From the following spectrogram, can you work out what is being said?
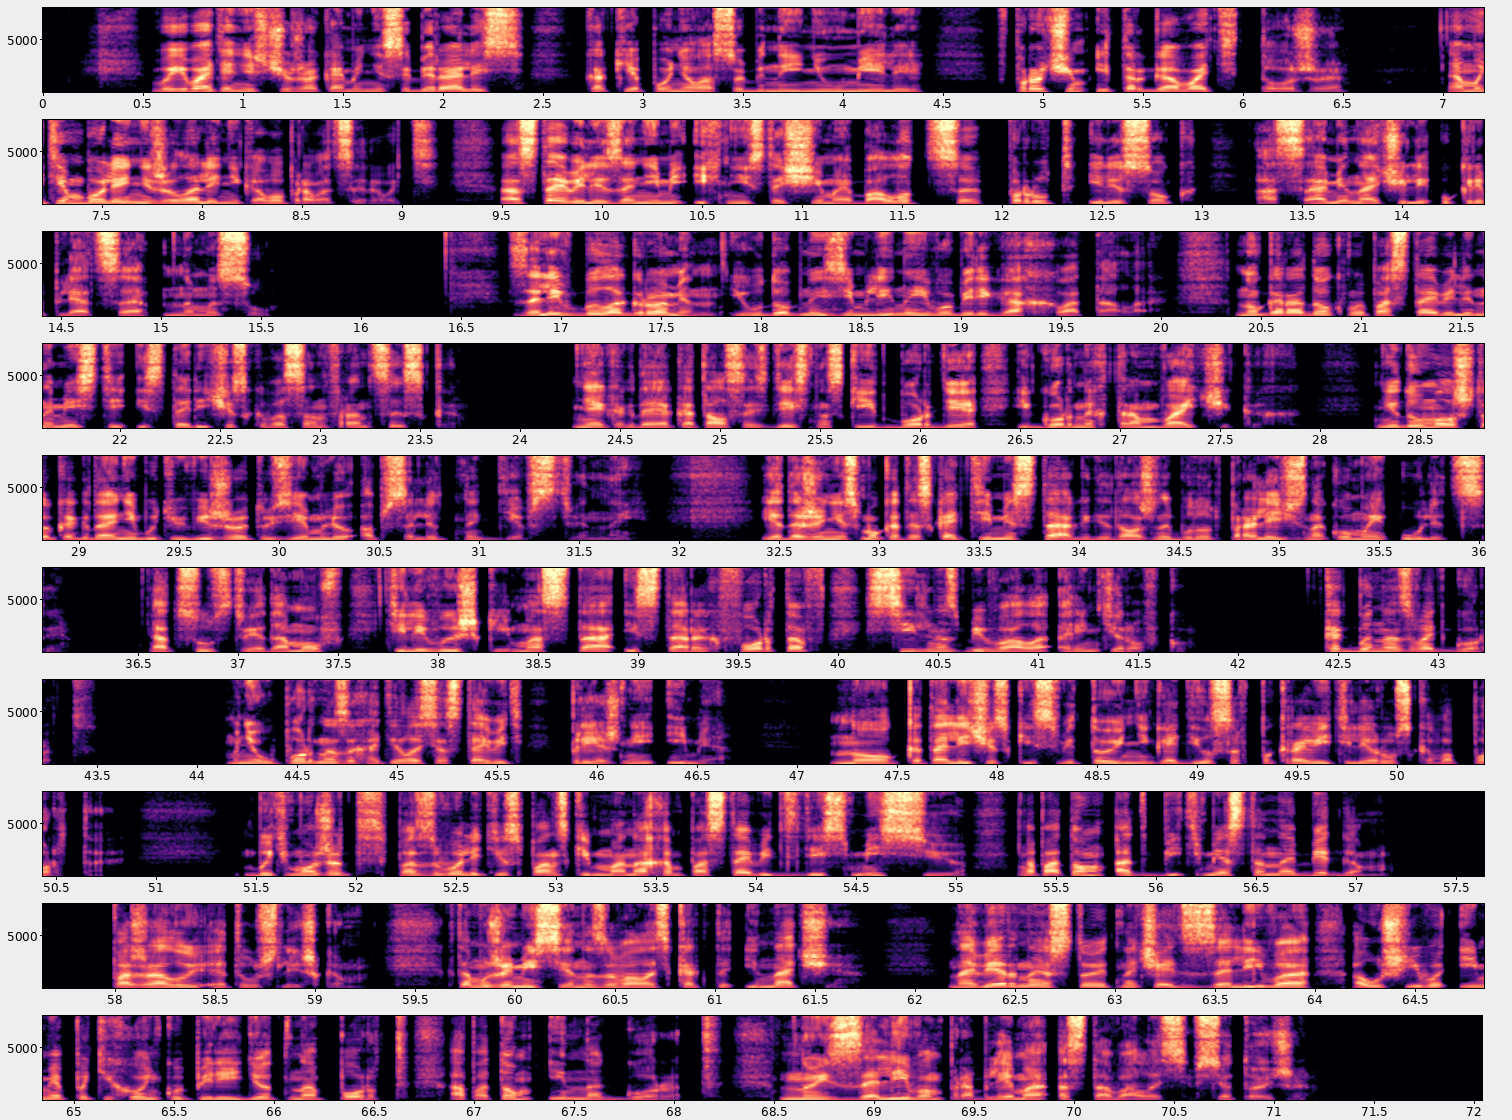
Воевать они с чужаками не собирались, как я понял, особенно и не умели. Впрочем, и торговать тоже. А мы тем более не желали никого провоцировать. Оставили за ними их неистощимое болотце, пруд и лесок, а сами начали укрепляться на мысу. Залив был огромен, и удобной земли на его берегах хватало. Но городок мы поставили на месте исторического Сан-Франциско. Некогда я катался здесь на скейтборде и горных трамвайчиках. Не думал, что когда-нибудь увижу эту землю абсолютно девственной. Я даже не смог отыскать те места, где должны будут пролечь знакомые улицы. Отсутствие домов, телевышки, моста и старых фортов сильно сбивало ориентировку. Как бы назвать город? Мне упорно захотелось оставить прежнее имя. Но католический святой не годился в покровители русского порта. Быть может, позволить испанским монахам поставить здесь миссию, а потом отбить место набегом? Пожалуй, это уж слишком. К тому же миссия называлась как-то иначе. Наверное, стоит начать с залива, а уж его имя потихоньку перейдет на порт, а потом и на город. Но и с заливом проблема оставалась все той же.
